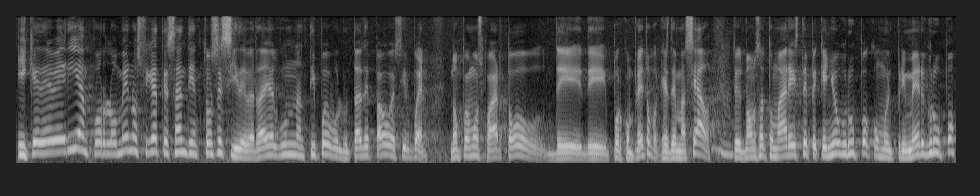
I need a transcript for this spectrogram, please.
y que deberían, por lo menos, fíjate Sandy, entonces si de verdad hay algún tipo de voluntad de pago, decir, bueno, no podemos pagar todo de, por completo porque es demasiado. Entonces vamos a tomar este pequeño grupo como el primer grupo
